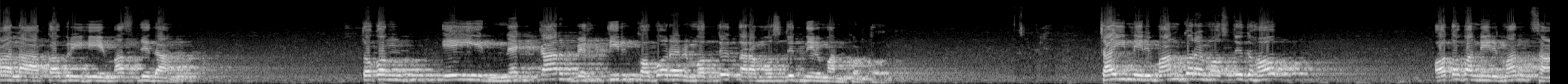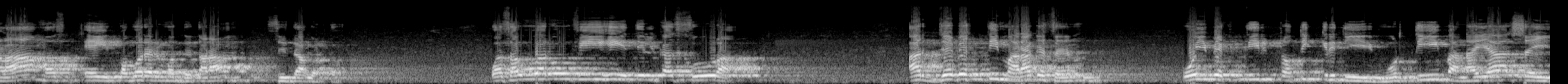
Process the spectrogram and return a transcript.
আলা কবরিহি মসজিদান। তখন এই নেককার ব্যক্তির কবরের মধ্যে তারা মসজিদ নির্মাণ করত। চাই নির্মাণ করে মসজিদ হোক, অথবা নির্মাণ ছাড়া এই কবরের মধ্যে তারা সিদ্ধা করত। ওয়াসাউয়ারু ফিহি তিলকা সুরা। আর যে ব্যক্তি মারা গেছেন, ওই ব্যক্তির প্রতিকৃতি মূর্তি বানাইয়া সেই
